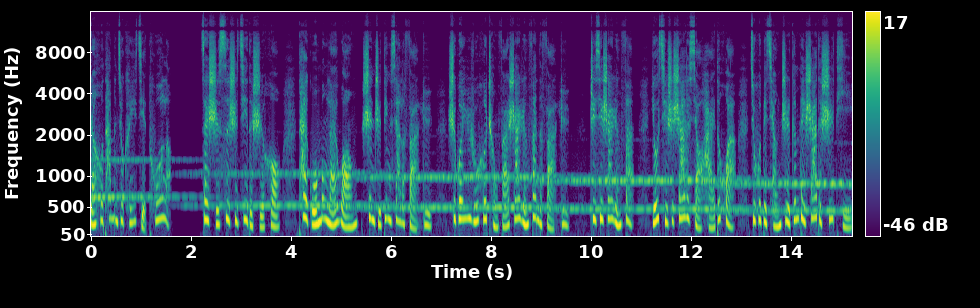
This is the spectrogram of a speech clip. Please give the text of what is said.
然后他们就可以解脱了。在十四世纪的时候，泰国孟来王甚至定下了法律，是关于如何惩罚杀人犯的法律。这些杀人犯，尤其是杀了小孩的话，就会被强制跟被杀的尸体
